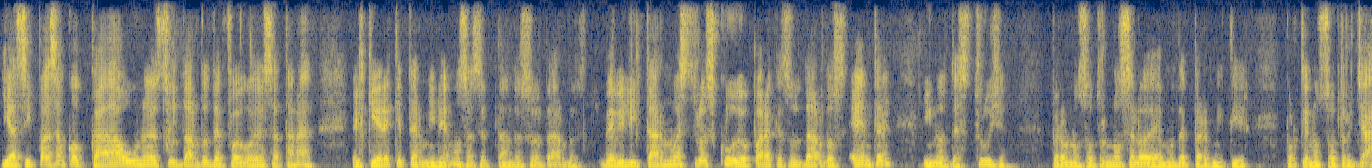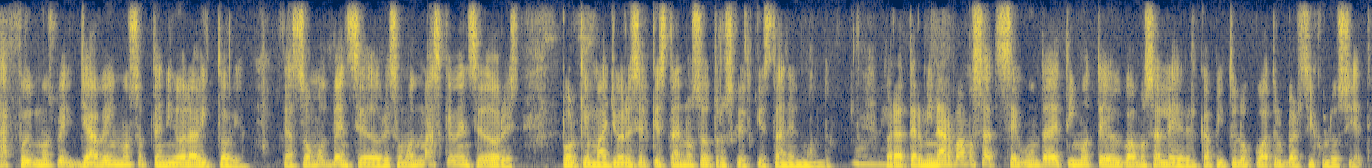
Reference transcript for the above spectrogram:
Y así pasa con cada uno de estos dardos de fuego de Satanás. Él quiere que terminemos aceptando esos dardos, debilitar nuestro escudo para que esos dardos entren y nos destruyan. Pero nosotros no se lo debemos de permitir, porque nosotros ya fuimos, ya hemos obtenido la victoria, ya somos vencedores, somos más que vencedores, porque mayor es el que está en nosotros que el que está en el mundo. Amén. Para terminar, vamos a segunda de Timoteo y vamos a leer el capítulo 4, el versículo 7.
